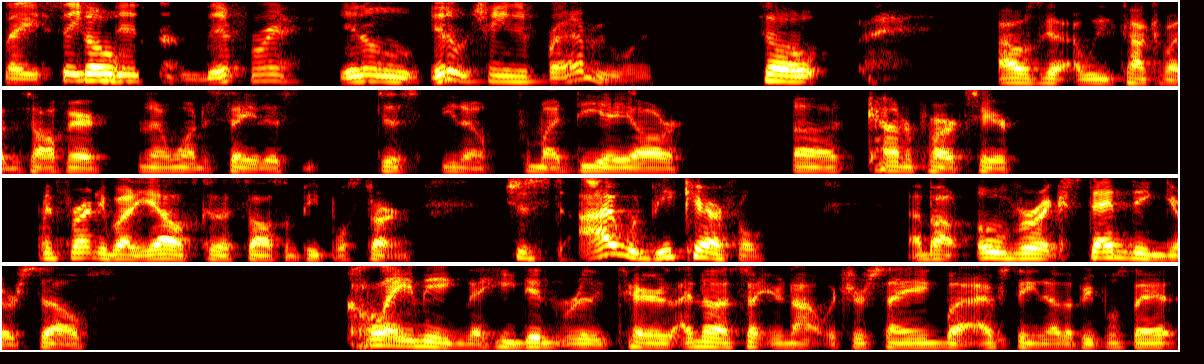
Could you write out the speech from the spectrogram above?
Like, say So- he did something different, it'll it'll change it for everyone. So I was gonna we talked about this off air, and I wanted to say this just you know for my DAR uh counterparts here. And for anybody else, because I saw some people starting, just I would be careful about overextending yourself, claiming that he didn't really tear. I know that's not you're not what you're saying, but I've seen other people say it,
